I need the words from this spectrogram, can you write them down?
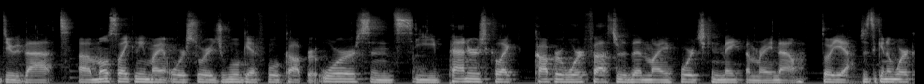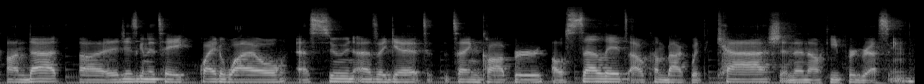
do that. Uh, most likely my ore storage will get full copper ore since the panners collect copper ore faster than my forge can make them right now. So yeah, just gonna work on that. Uh, it is gonna take quite a while. As soon as I get 10 copper, I'll sell it, I'll come back with cash, and then I'll keep progressing.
